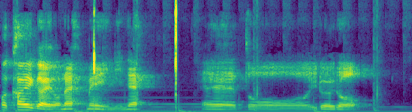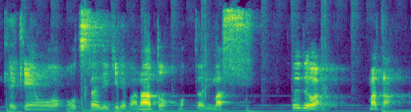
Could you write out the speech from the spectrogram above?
まあ、海外をねメインにね、えーと、いろいろ経験をお伝えできればなと思っております。それではまた。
